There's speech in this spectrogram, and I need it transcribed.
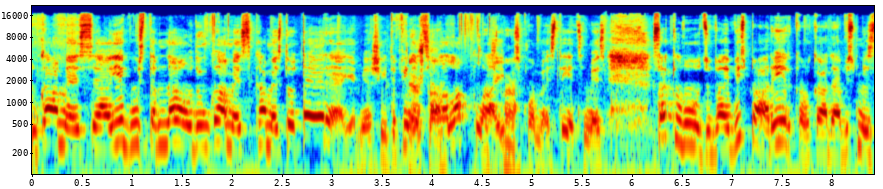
un kā mēs uh, iegūstam naudu un kā mēs, kā mēs to tērējam. Ja šī finansiālā labklājība, uz ko mēs tiecamies. Saki, lūdzu, vai vispār ir kaut kādā vismaz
